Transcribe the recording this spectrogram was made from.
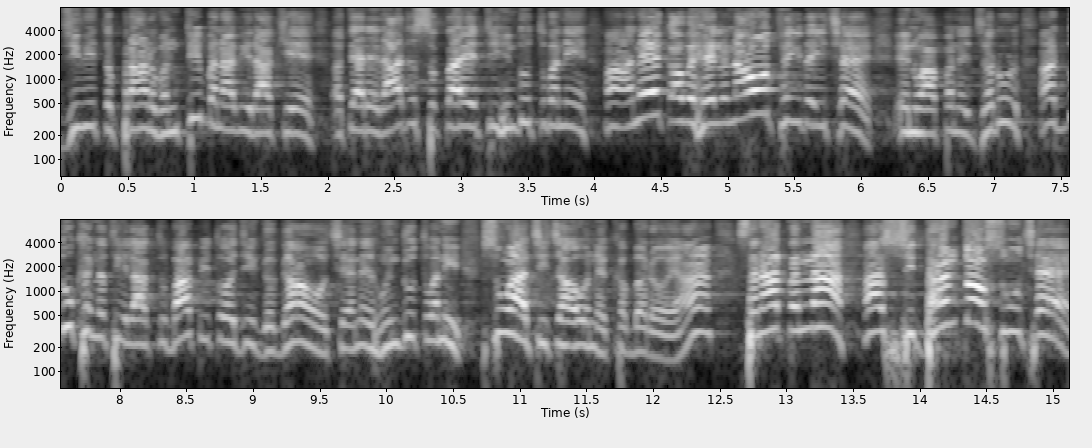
જીવિત પ્રાણવંતી બનાવી રાખીએ, અત્યારે રાજ હિન્દુત્વની અનેક અવહેલનાઓ થઈ રહી છે. એનું આપણને જરૂર દુઃખ નથી લાગતું. બાપી તો હજી ગગાઓ છે અને હિન્દુત્વની શું આ ચીચાઓને ખબર હોય, હા? સનાતનના આ સિદ્ધાંતો શું છે?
